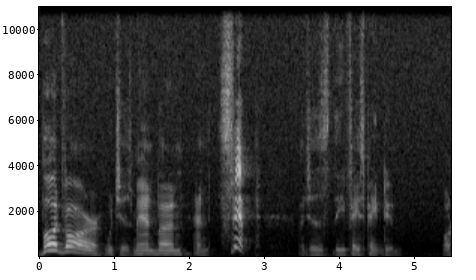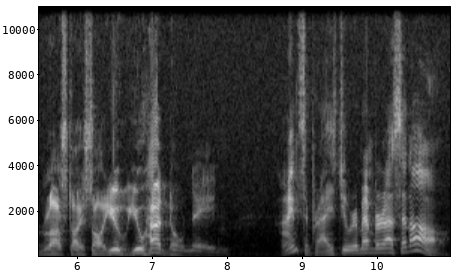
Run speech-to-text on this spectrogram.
Bodvar, which is Manbun, and Svip, which is the face paint dude. When last I saw you, you had no name. I'm surprised you remember us at all.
